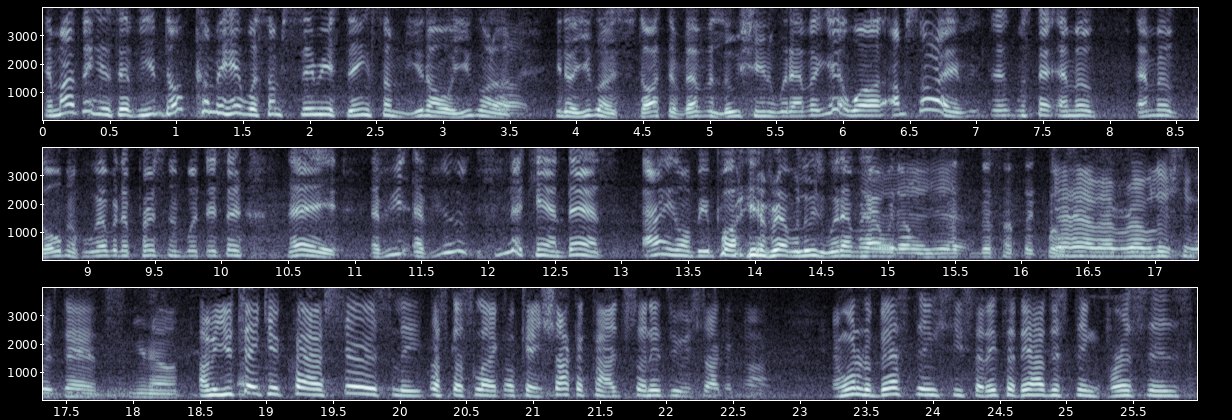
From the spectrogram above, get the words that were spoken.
And my thing is, if you don't come in here with some serious thing, some you know, you're gonna, Right. you know, you're gonna start the revolution, or whatever. Yeah, well, I'm sorry. What's that? Emma, Emma Goldman, whoever the person, what they say. Hey, if you, if you, if you can't dance, I ain't gonna be part of your revolution. Whatever, Yeah, however, yeah, yeah. that's, not the quote. Gotta have a revolution with dance. You know, I mean, you take your craft seriously. It's just like, okay, Chaka Khan, I just an interview with Chaka Khan. And one of the best things she said, they said they have this thing versus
